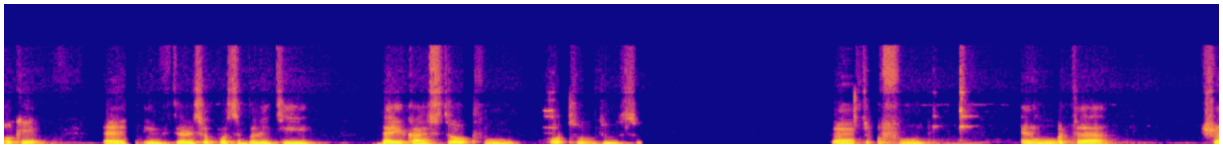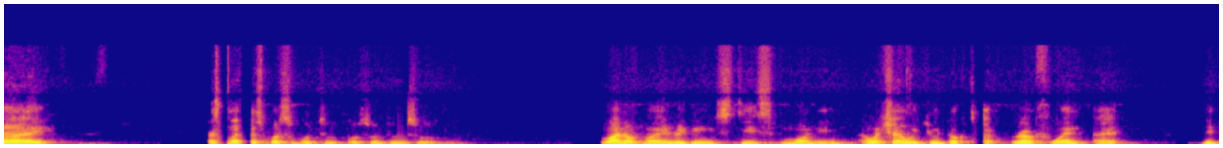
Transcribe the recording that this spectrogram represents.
Okay. And if there is a possibility that you can store food, also do so. You can store food and water. Try as much as possible to also do so. One of my readings this morning, I was sharing with you, Dr. Ruff, when I did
